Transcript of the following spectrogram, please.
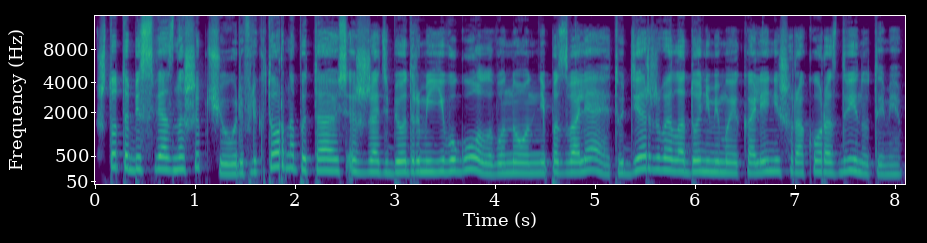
Что-то бессвязно шепчу, рефлекторно пытаюсь сжать бедрами его голову, но он не позволяет, удерживая ладонями мои колени широко раздвинутыми,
